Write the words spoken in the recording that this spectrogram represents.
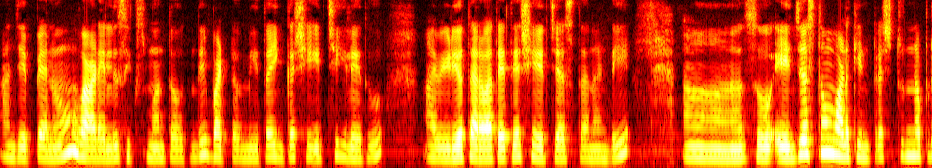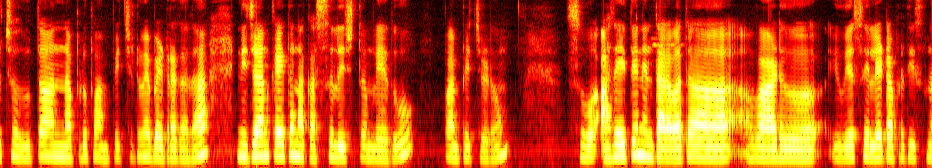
అని చెప్పాను. వాడెళ్ళి సిక్స్ మంత్ అవుతుంది. బట్ మీతో ఇంకా షేర్ చేయలేదు. ఆ వీడియో తర్వాత అయితే షేర్ చేస్తానండి. సో, ఏం చేస్తాం వాళ్ళకి ఇంట్రెస్ట్ ఉన్నప్పుడు చదువుతా అన్నప్పుడు పంపించడమే బెటర్ కదా! నిజానికైతే నాకు అస్సలు ఇష్టం లేదు పంపించడం. సో, అదైతే నేను తర్వాత వాడు యూఎస్ వెళ్ళేటప్పుడు తీసిన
